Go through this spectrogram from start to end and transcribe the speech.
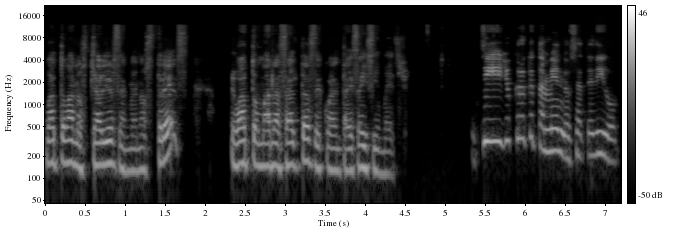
Voy a tomar los Chargers en menos tres y voy a tomar las altas de 46 y medio. Sí, yo creo que también, o sea, te digo,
